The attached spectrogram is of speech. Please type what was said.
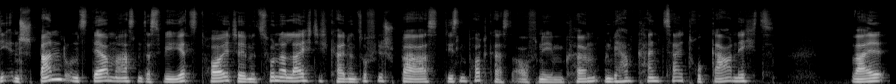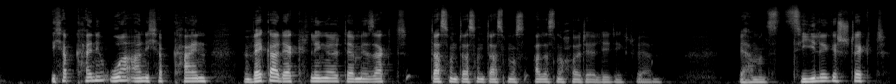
die entspannt uns dermaßen, dass wir jetzt heute mit so einer Leichtigkeit und so viel Spaß diesen Podcast aufnehmen können. Und wir haben keinen Zeitdruck, gar nichts. Weil ich habe keine Uhr an, ich habe keinen Wecker, der klingelt, der mir sagt, das und das und das muss alles noch heute erledigt werden. Wir haben uns Ziele gesteckt,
